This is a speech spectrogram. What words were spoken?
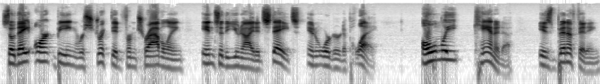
So they aren't being restricted from traveling into the United States in order to play. Only Canada is benefiting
